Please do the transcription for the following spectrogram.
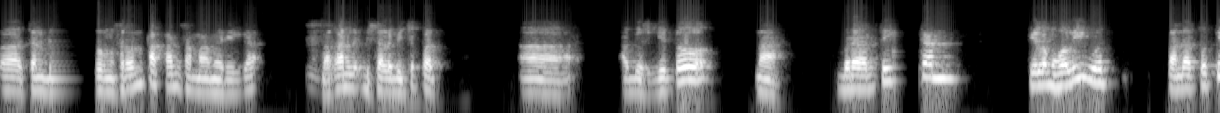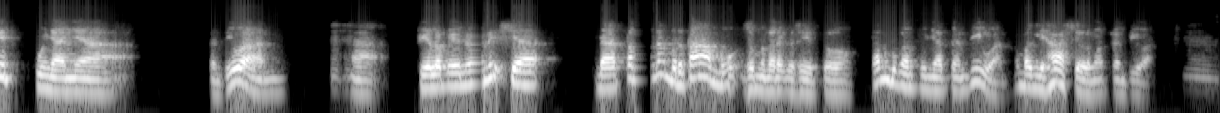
eh, cenderung serentak kan sama Amerika Mhm. bahkan bisa lebih cepat Eh, habis gitu nah berarti kan film Hollywood tanda kutip punyanya 21 Mhm. Nah, film Indonesia datang kan bertamu sebenarnya ke situ. Kan bukan punya 21, kan bagi hasil sama 21. Mhm.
